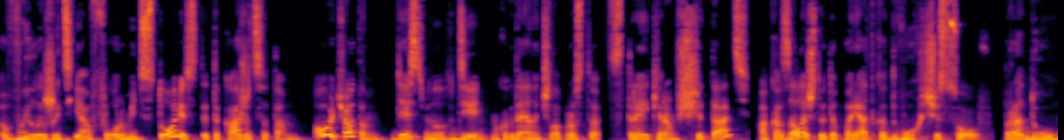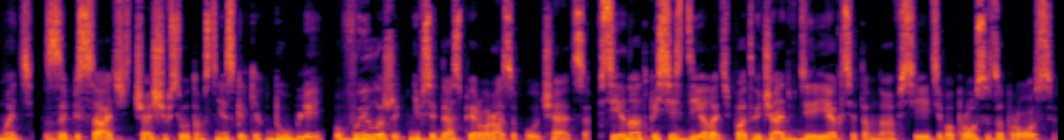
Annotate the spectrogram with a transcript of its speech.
выложить и оформить сторис, это кажется там, о, что там, 10 минут в день. Но когда я начала просто с трекером считать, оказалось, что это порядка двух часов. Продумать, записать, чаще всего там с нескольких дублей, выложить, не всегда с первого раза получается. Все надписи сделать, поотвечать в директе там на все эти вопросы, запросы.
